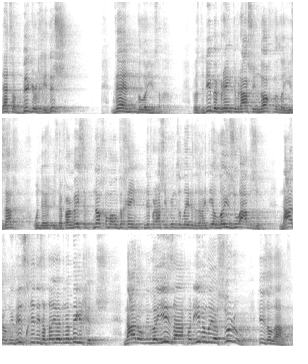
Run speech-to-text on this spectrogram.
that's a bigger chidish than yizach. Because the Rebbe brings him Rashi noch yizach, und there is the farmasiv noch amal v'chein. And therefore, Rashi brings it later. There's an idea lo yizu avzu. Not only this chidish, I'll tell you even a bigger chidish. Not only lo yizach, but even lo yosuru is allowed.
